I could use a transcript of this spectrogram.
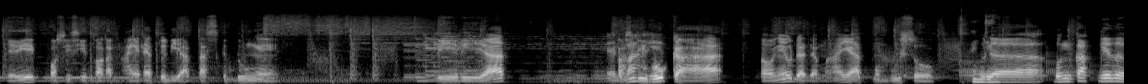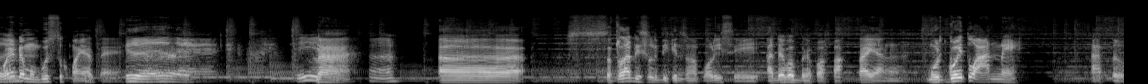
jadi posisi toren airnya tuh di atas gedungnya dilihat Ya, pas mayat. dibuka taunya udah ada mayat membusuk Anjir. Udah bengkak gitu. pokoknya kan. udah membusuk mayatnya Iya. Iya. nah Heeh. eh setelah diselidikin sama polisi ada beberapa fakta yang menurut gue itu aneh satu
